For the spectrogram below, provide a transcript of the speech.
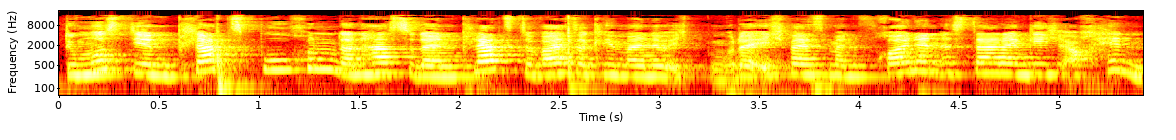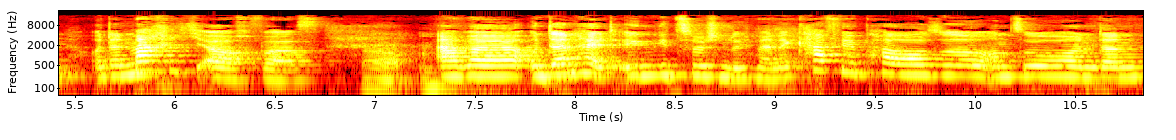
Du musst dir einen Platz buchen, dann hast du deinen Platz, du weißt, okay, meine, ich, oder ich weiß, meine Freundin ist da, dann gehe ich auch hin und dann mache ich auch was. Ja. Aber, und dann halt irgendwie zwischendurch meine Kaffeepause und so und dann,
